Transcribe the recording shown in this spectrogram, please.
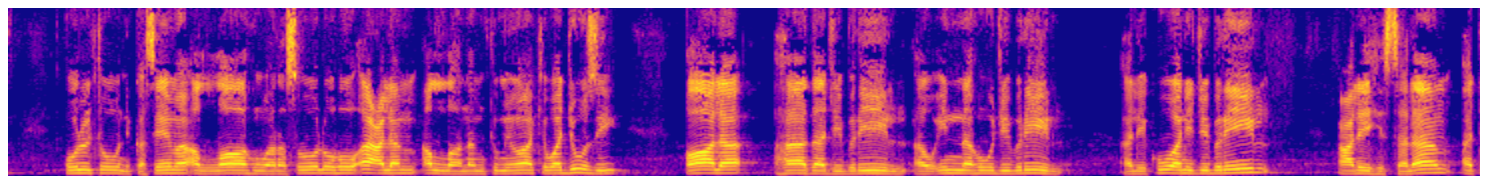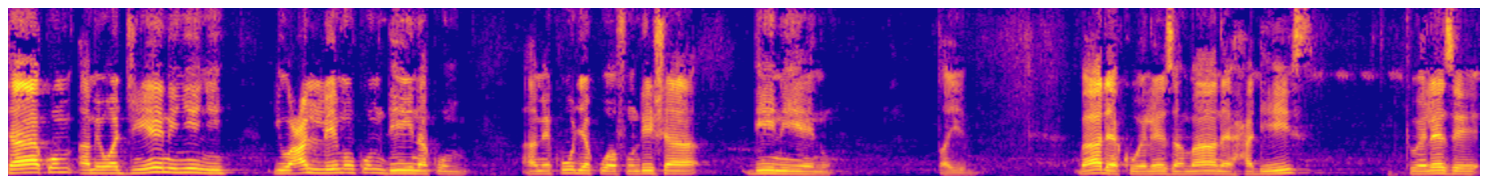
Qultu nikasema Allahu wa rasuluhu a'lam Allah na mtume wake wajuzi qala hadha jibril au innahu jibril. Alikuwa ni jibril alayhi salam ataakum amewajieni nyinyi yuallimukum dinakum amekuja kuwafundisha dini yenu. Tayib baada ya kueleza maana ya hadith tueleze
